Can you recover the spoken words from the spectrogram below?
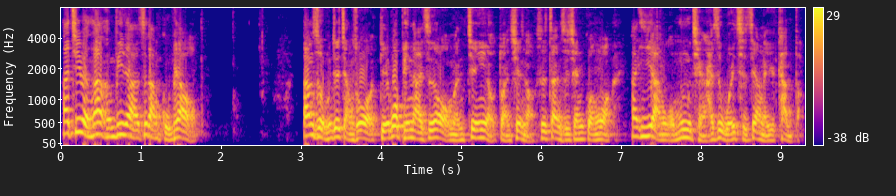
那基本上 NVIDIA 这档股票，当时我们就讲说跌破平台之后，我们建议有短线哦是暂时先观望。那依然我目前还是维持这样的一个看法。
